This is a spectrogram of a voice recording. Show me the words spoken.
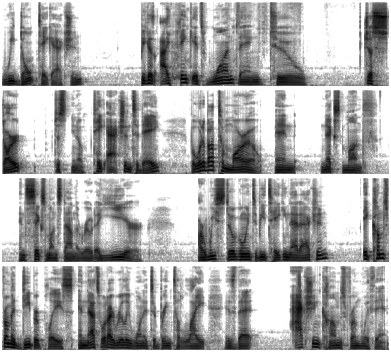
we don't take action. Because I think it's one thing to just start, just, you know, take action today. But what about tomorrow and next month and six months down the road, a year? Are we still going to be taking that action? It comes from a deeper place. And that's what I really wanted to bring to light is that action comes from within.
